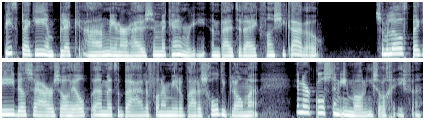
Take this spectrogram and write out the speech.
biedt Becky een plek aan in haar huis in McHenry, een buitenwijk van Chicago. Ze belooft Becky dat ze haar zal helpen met het behalen van haar middelbare schooldiploma en haar kost en inwoning zal geven.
